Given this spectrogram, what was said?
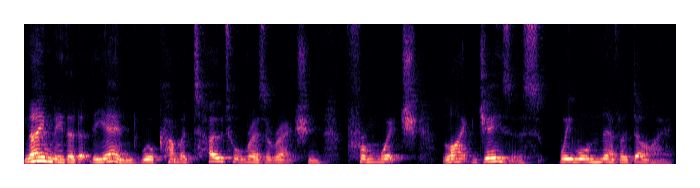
Namely, that at the end will come a total resurrection from which, like Jesus, we will never die.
